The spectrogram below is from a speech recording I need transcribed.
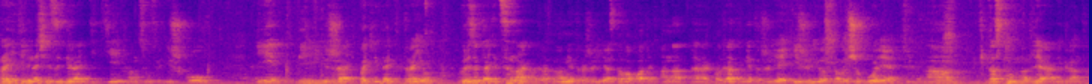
Родители начали забирать детей французы из школ и переезжать, покидать этот район. В результате цена квадратного метра жилья стала падать, она, э, квадратный метр жилья и жилье стало еще более э, доступно для мигрантов.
